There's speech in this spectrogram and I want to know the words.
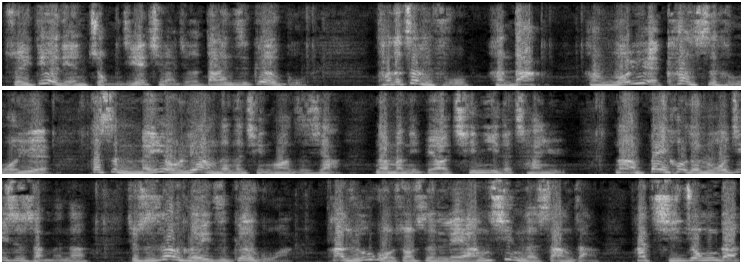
所以第二点总结起来就是，当一只个股它的振幅很大、很活跃，看似很活跃，但是没有量能的情况之下，那么你不要轻易的参与。那背后的逻辑是什么呢？就是任何一只个股啊，它如果说是良性的上涨，它其中的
